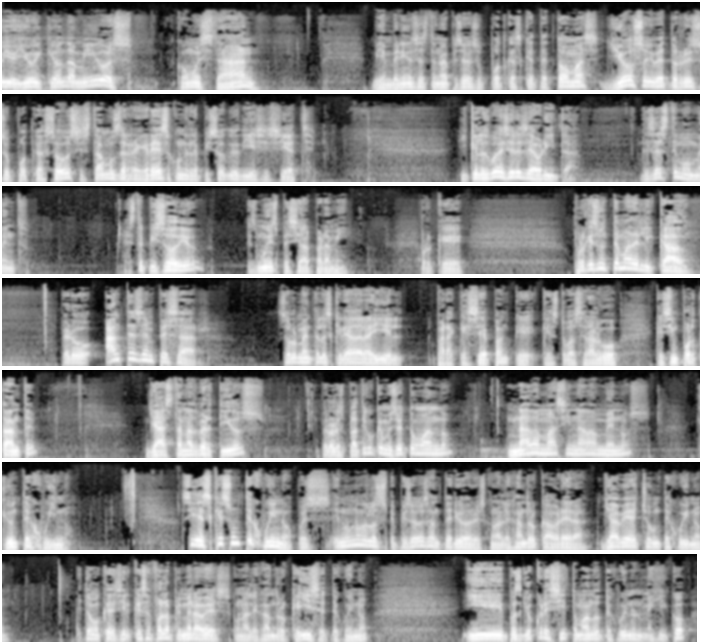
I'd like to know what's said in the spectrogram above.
Uy, uy, uy. ¿qué onda amigos? ¿Cómo están? Bienvenidos a este nuevo episodio de su podcast ¿Qué te tomas? Yo soy Beto Ruiz, su podcast host, y estamos de regreso con el episodio 17. Y que les voy a decir desde ahorita, desde este momento, este episodio es muy especial para mí, porque, porque es un tema delicado. Pero antes de empezar, solamente les quería dar ahí el, para que sepan que, que esto va a ser algo que es importante. Ya están advertidos, pero les platico que me estoy tomando nada más y nada menos que un tejuino. Sí, es que es un tejuino. Pues en uno de los episodios anteriores con Alejandro Cabrera ya había hecho un tejuino. Y tengo que decir que esa fue la primera vez con Alejandro que hice tejuino. Y pues yo crecí tomando tejuino en México.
